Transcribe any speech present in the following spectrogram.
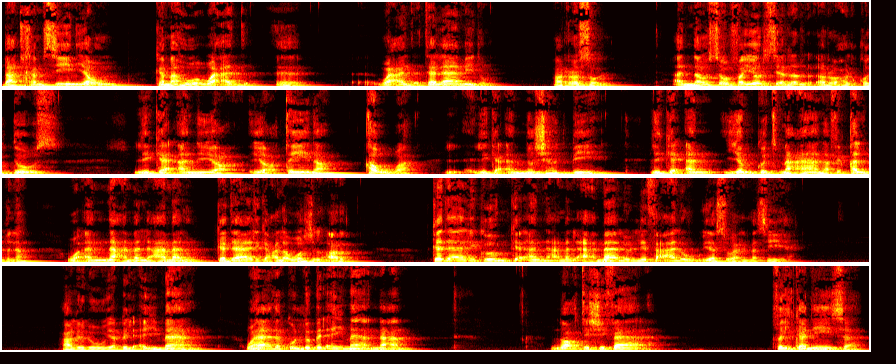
بعد خمسين يوم كما هو وعد آه، وعد تلامذه الرسل أنه سوف يرسل الروح القدوس لكأن يعطينا قوة لكأن نشهد به لكأن يمكث معنا في قلبنا وأن نعمل عمله كذلك على وجه الأرض. كذلك يمكن أن نعمل أعمال اللي فعله يسوع المسيح. هللويا بالأيمان. وهذا كله بالأيمان نعم. نعطي شفاء في الكنيسة.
